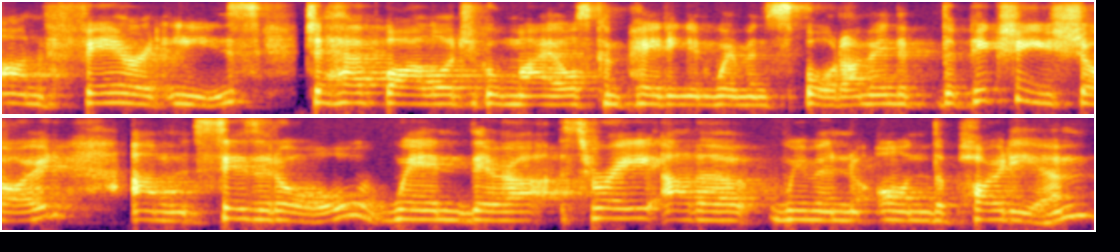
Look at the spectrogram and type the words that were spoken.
unfair it is to have biological males competing in women's sport. I mean, the, the picture you showed um, says it all when there are three other women on the podium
